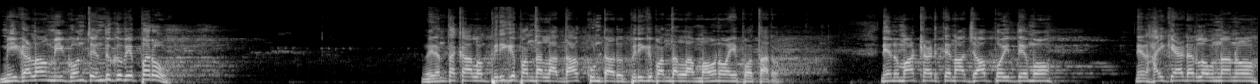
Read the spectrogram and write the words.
మీ గళం మీ గొంతు ఎందుకు విప్పరు? మీరు ఎంతకాలం పిరిగి పందల్లా దాక్కుంటారు పిరిగి పందల్లా మౌనం అయిపోతారు నేను మాట్లాడితే నా జాబ్ పోయిద్దేమో. నేను హై క్యాడర్లో ఉన్నాను.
